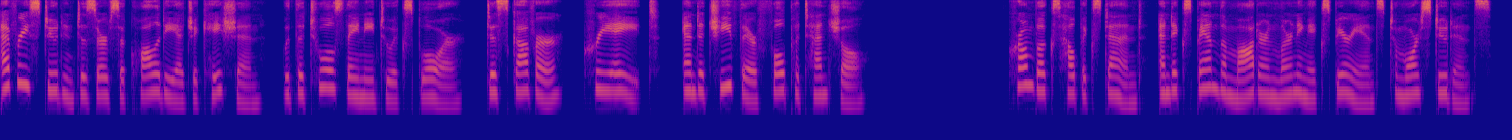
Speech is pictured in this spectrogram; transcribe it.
Every student deserves a quality education with the tools they need to explore, discover, create, and achieve their full potential. Chromebooks help extend and expand the modern learning experience to more students,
